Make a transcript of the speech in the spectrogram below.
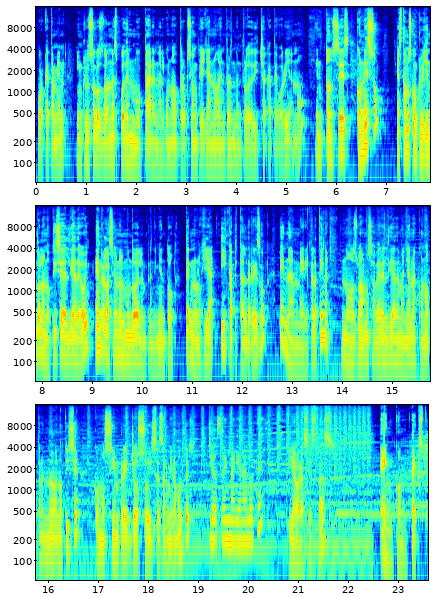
Porque también incluso los drones pueden mutar en alguna otra opción que ya no entren dentro de dicha categoría, ¿no? Entonces, con eso Estamos concluyendo la noticia del día de hoy en relación al mundo del emprendimiento, tecnología y capital de riesgo en América Latina. Nos vamos a ver el día de mañana con otra nueva noticia. Como siempre, yo soy César Miramontes. Yo soy Mariana López. Y ahora sí estás en contexto.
